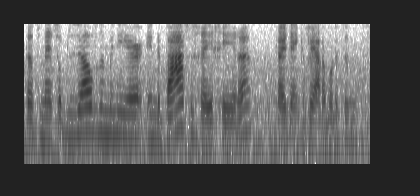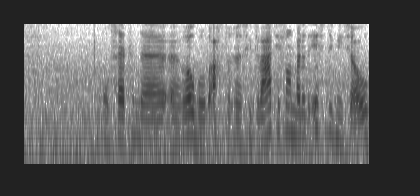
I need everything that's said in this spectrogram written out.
Dat mensen op dezelfde manier in de basis reageren. Dan kan je denken van ja, dan wordt het een ontzettende uh, robotachtige situatie van. Maar dat is natuurlijk niet zo.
